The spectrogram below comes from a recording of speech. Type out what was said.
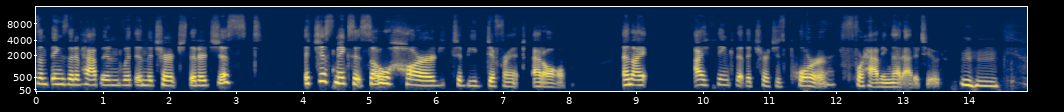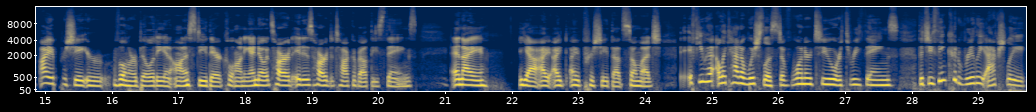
some things that have happened within the church that are just it just makes it so hard to be different at all. And I I think that the church is poorer for having that attitude. Mm-hmm. I appreciate your vulnerability and honesty there, Kalani. I know it's hard. It is hard to talk about these things, and I, yeah, I I, I appreciate that so much. If you ha- like had a wish list of one or two or three things that you think could really actually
